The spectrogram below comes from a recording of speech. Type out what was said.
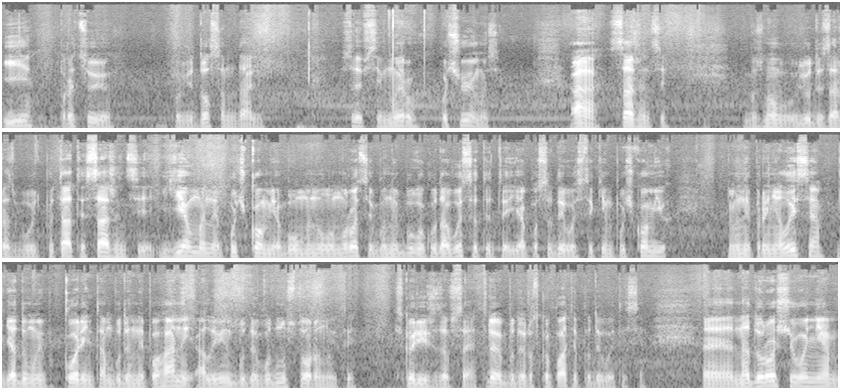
і працюю по відосам далі. Все, всім миру, почуємось. А, саджанці. Бо знову люди зараз будуть питати. Саджанці є в мене пучком. Я був у минулому році, бо не було куди висадити. Я посадив ось таким пучком їх. вони прийнялися. Я думаю, корінь там буде непоганий, але він буде в одну сторону йти, скоріш за все. Треба буде розкопати, подивитися. Е, на дорощування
